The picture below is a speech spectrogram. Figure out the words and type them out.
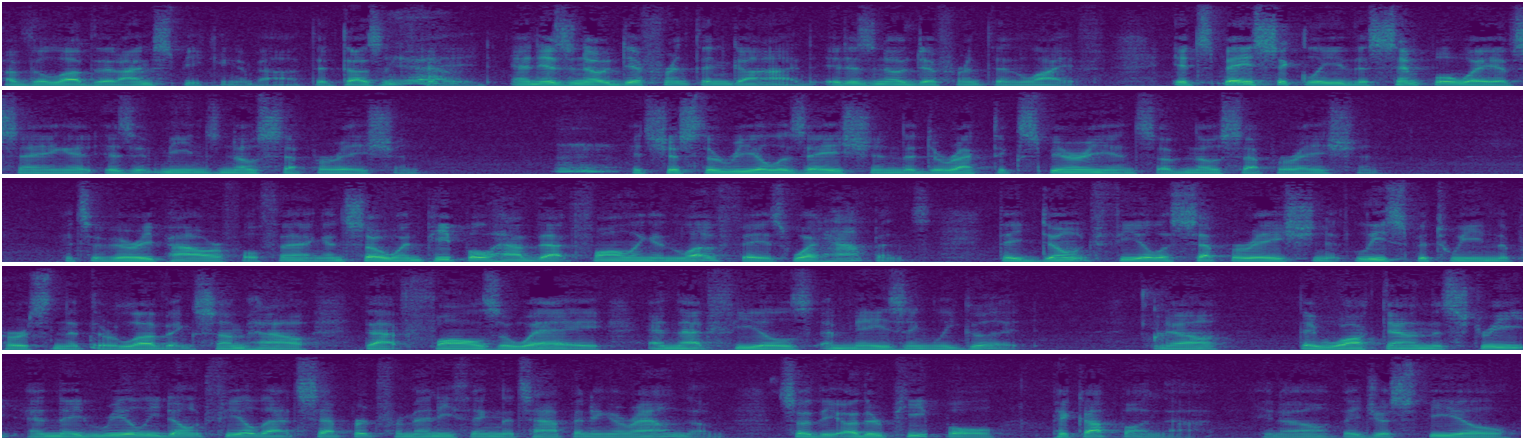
of the love that I'm speaking about that doesn't yeah. fade and is no different than God. It is no different than life. It's basically the simple way of saying it is it means no separation. Mm-hmm. It's just the realization, the direct experience of no separation. It's a very powerful thing. And so when people have that falling in love phase, what happens? They don't feel a separation, at least between the person that they're loving. Somehow that falls away and that feels amazingly good. You know? they walk down the street and they really don't feel that separate from anything that's happening around them. So the other people pick up on that, you know? They just feel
